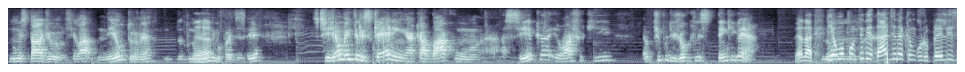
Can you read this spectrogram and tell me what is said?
num estádio, sei lá, neutro, né? No é. mínimo para dizer se realmente eles querem acabar com a seca, eu acho que é o tipo de jogo que eles têm que ganhar. Verdade. E é uma oportunidade, né, Canguru, para eles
